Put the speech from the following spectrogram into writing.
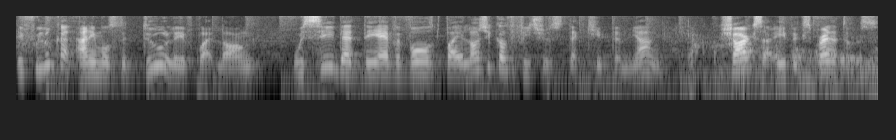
If we look at animals that do live quite long, we see that they have evolved biological features that keep them young. Sharks are apex predators,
